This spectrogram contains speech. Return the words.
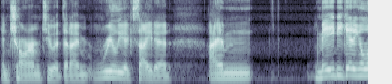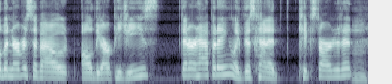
and charm to it that I'm really excited. I'm maybe getting a little bit nervous about all the RPGs that are happening. Like this kind of kickstarted it. Mm.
